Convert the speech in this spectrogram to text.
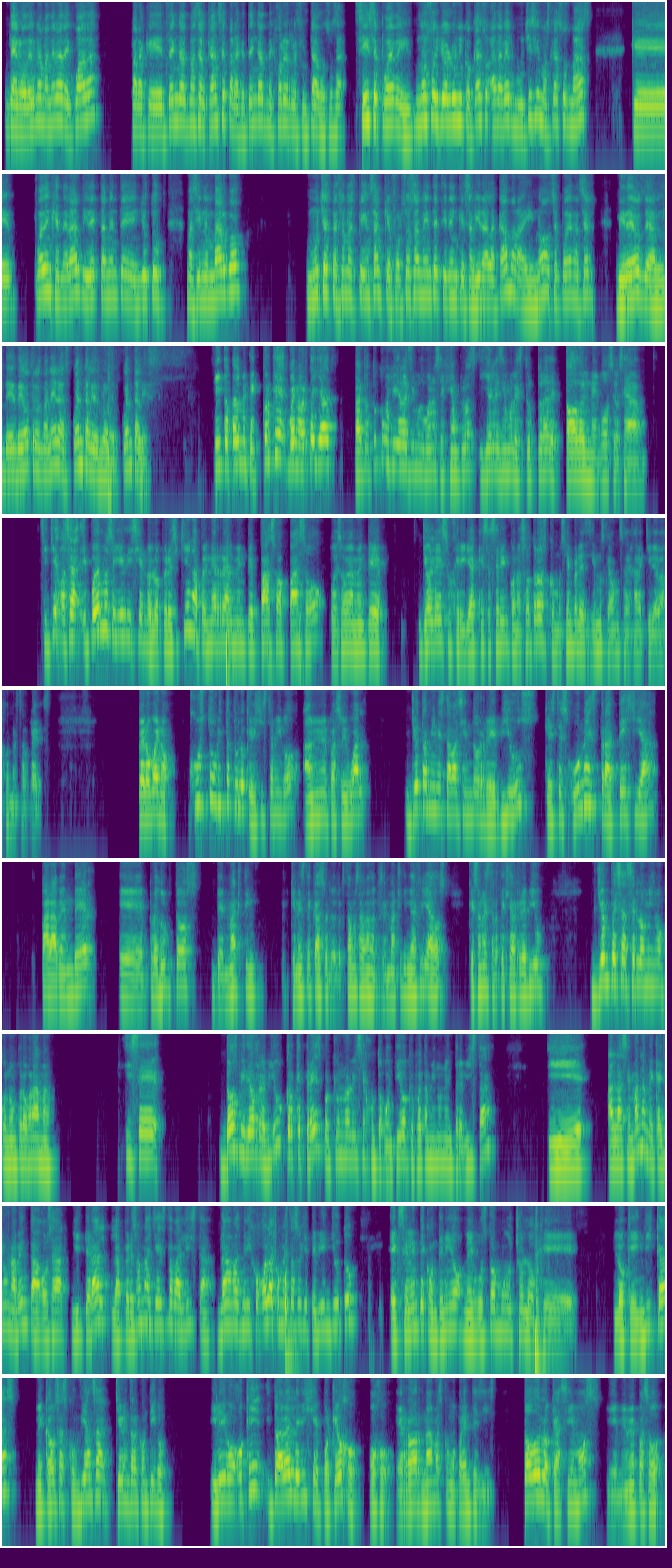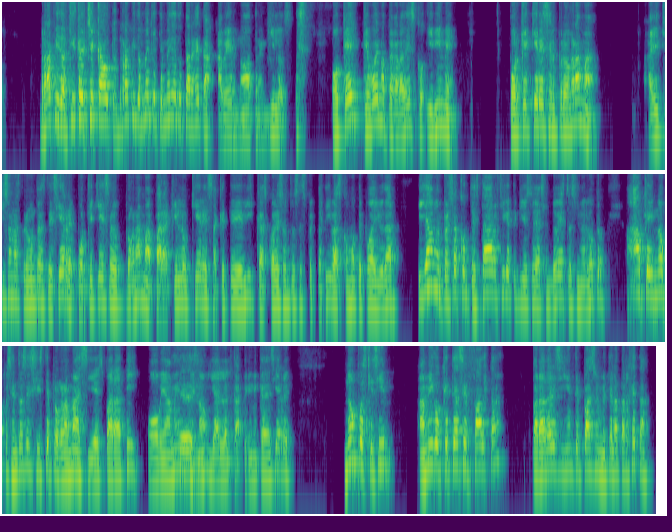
pero de una manera adecuada para que tengas más alcance, para que tengas mejores resultados. O sea, sí se puede y no soy yo el único caso, ha de haber muchísimos casos más que pueden generar directamente en YouTube. Mas, sin embargo, muchas personas piensan que forzosamente tienen que salir a la cámara y no, se pueden hacer videos de, de, otras maneras. Cuéntales, brother, cuéntales. Sí, totalmente. Creo que, bueno, ahorita ya, tanto tú como yo ya les dimos buenos ejemplos y ya les dimos la estructura de todo el negocio. O sea, si o sea, y podemos seguir diciéndolo, pero si quieren aprender realmente paso a paso, pues obviamente yo les sugeriría que se acerquen con nosotros, como siempre les decimos que vamos a dejar aquí debajo en nuestras redes. Pero bueno, justo ahorita tú lo que dijiste, amigo, a mí me pasó igual. Yo también estaba haciendo reviews, que esta es una estrategia para vender eh, productos del marketing, que en este caso de lo que estamos hablando, que es el marketing de afiliados, que son estrategias review. Yo empecé a hacer lo mismo con un programa. Hice dos videos review, creo que tres, porque uno lo hice junto contigo, que fue también una entrevista. Y a la semana me cayó una venta, o sea, literal, la persona ya estaba lista. Nada más me dijo, hola, ¿cómo estás? Oye, te vi en YouTube. Excelente contenido, me gustó mucho lo que, lo que indicas, me causas confianza, quiero entrar contigo. Y le digo, ok, y todavía le dije, porque ojo, ojo, error, nada más como paréntesis todo lo que hacemos, y a mí me pasó, rápido, aquí está el checkout, rápido, métete, media tu tarjeta. A ver, no, tranquilos. ok, qué bueno, te agradezco. Y dime, ¿por qué quieres el programa? Ahí aquí son las preguntas de cierre. ¿Por qué quieres el programa? ¿Para qué lo quieres? ¿A qué te dedicas? ¿Cuáles son tus expectativas? ¿Cómo te puedo ayudar? Y ya me empezó a contestar, fíjate que yo estoy haciendo esto, sino el otro. Ah, ok, no, pues entonces si este programa sí es para ti, obviamente, ¿no? Ya la técnica de cierre. No, pues que sí, amigo, ¿qué te hace falta? Para dar el siguiente paso y meter la tarjeta.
